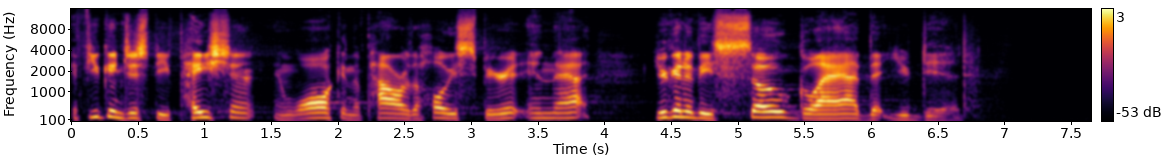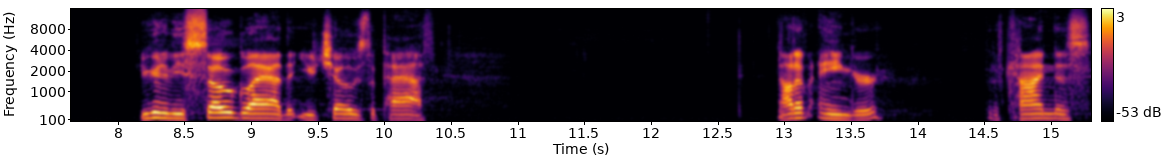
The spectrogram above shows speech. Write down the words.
if you can just be patient and walk in the power of the Holy Spirit in that, you're going to be so glad that you did. You're going to be so glad that you chose the path not of anger, but of kindness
